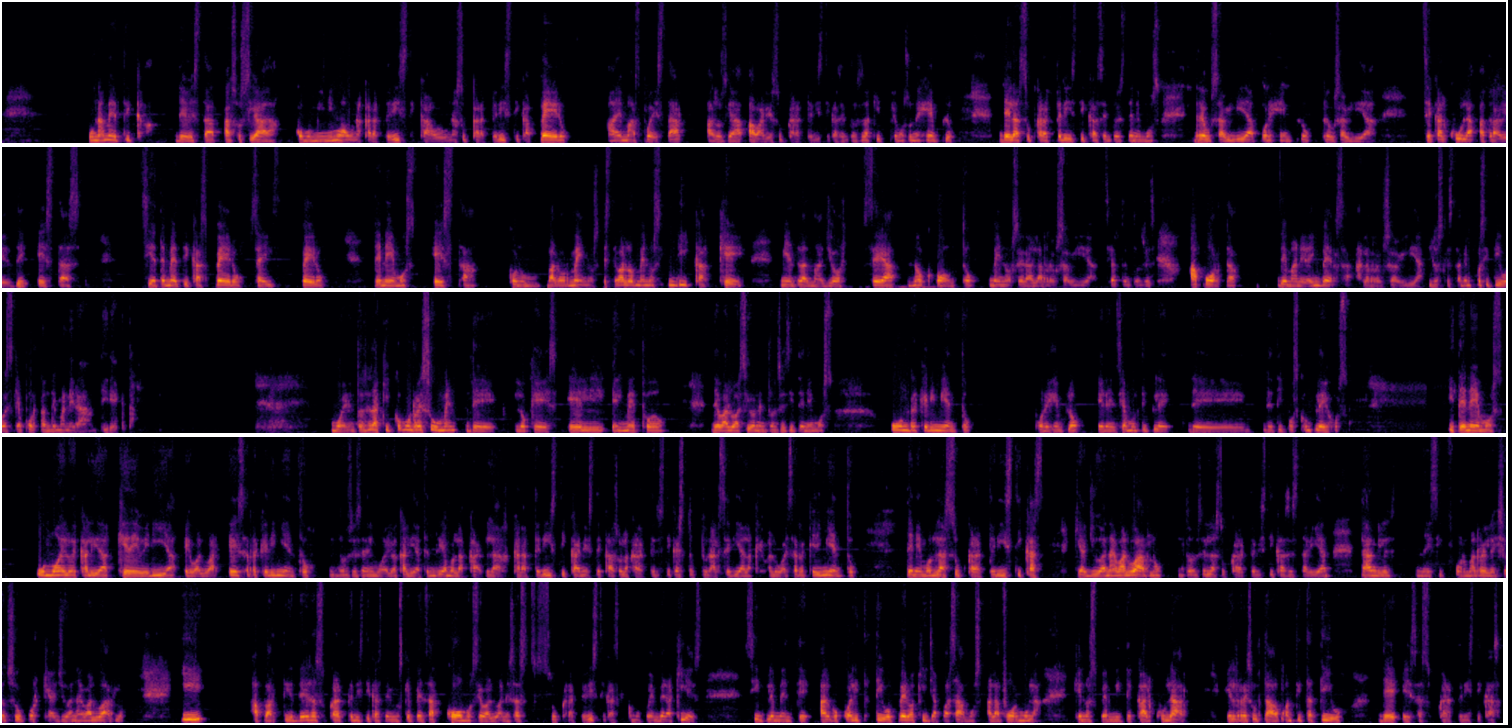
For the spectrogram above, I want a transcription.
una métrica debe estar asociada como mínimo a una característica o una subcaracterística, pero además puede estar asociada a varias subcaracterísticas. Entonces aquí tenemos un ejemplo de las subcaracterísticas. Entonces tenemos reusabilidad, por ejemplo, reusabilidad se calcula a través de estas siete métricas, pero seis, pero tenemos esta con un valor menos. Este valor menos indica que mientras mayor sea no conto, menor será la reusabilidad, ¿cierto? Entonces aporta de manera inversa a la reusabilidad. Los que están en positivo es que aportan de manera directa. Bueno, entonces aquí como un resumen de lo que es el, método de evaluación, entonces si tenemos un requerimiento, por ejemplo, herencia múltiple de, de tipos complejos, y tenemos un modelo de calidad que debería evaluar ese requerimiento, entonces, en el modelo de calidad tendríamos la, característica, en este caso la característica estructural sería la que evalúa ese requerimiento. Tenemos las subcaracterísticas que ayudan a evaluarlo. Entonces, las subcaracterísticas estarían Tangles, Formal Relation Support, que ayudan a evaluarlo. Y a partir de esas subcaracterísticas tenemos que pensar cómo se evalúan esas subcaracterísticas, que como pueden ver aquí es simplemente algo cualitativo, pero aquí ya pasamos a la fórmula que nos permite calcular el resultado cuantitativo de esas características.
